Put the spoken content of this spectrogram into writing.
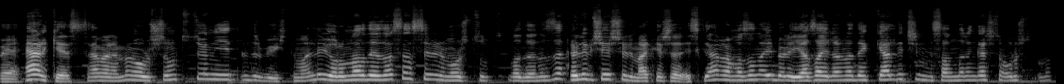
Ve herkes hemen hemen oruçlarını tutuyor. Niyetlidir büyük ihtimalle. Yorumlarda yazarsanız sevinirim oruç tutup tutmadığınızı. Şöyle bir şey söyleyeyim arkadaşlar. Eskiden Ramazan ayı böyle yaz aylarına denk geldiği için insanların gerçekten oruç tutması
